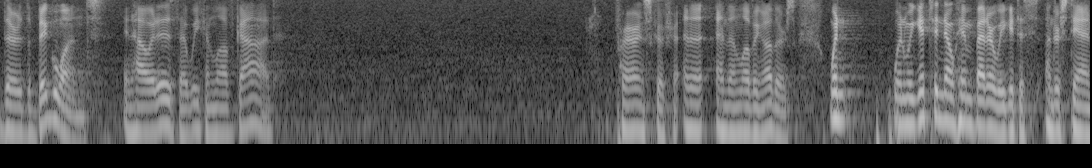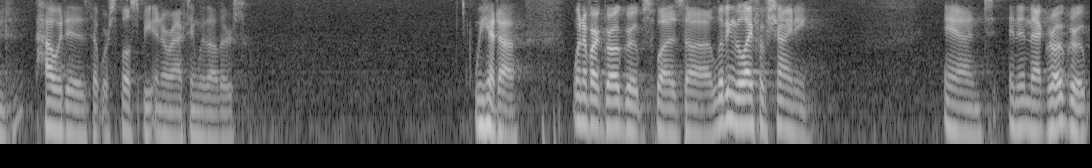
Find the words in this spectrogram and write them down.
they're the big ones in how it is that we can love God. prayer and scripture, and and then loving others. When, when we get to know Him better, we get to understand how it is that we're supposed to be interacting with others. We had a, one of our grow groups was uh, living the life of shiny, and and in that grow group,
